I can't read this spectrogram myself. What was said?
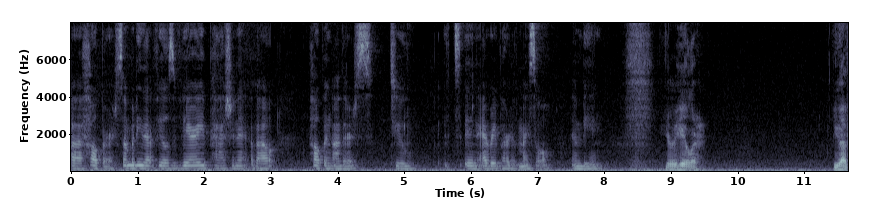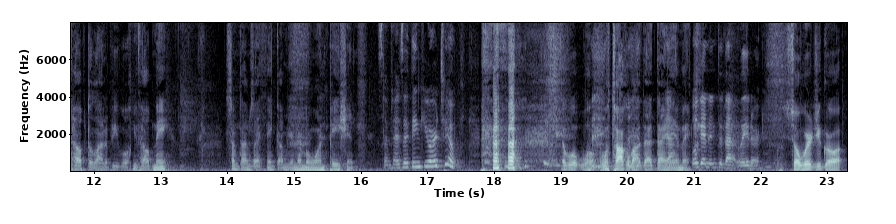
a helper, somebody that feels very passionate about helping others to it's in every part of my soul and being. You're a healer. You have helped a lot of people. You've helped me. Sometimes I think I'm your number one patient. Sometimes I think you are too. We'll, we'll, we'll talk about that Yeah, dynamic. we'll get into that later. So, where'd you grow up?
